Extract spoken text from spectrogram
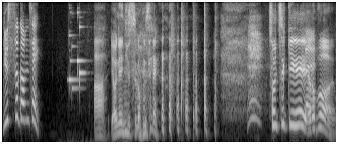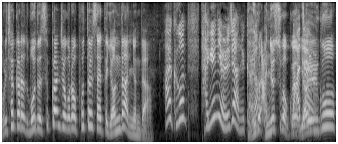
뉴스 검색. 아 연예 뉴스 검색. 솔직히 네. 여러분 우리 철가루도 모두 습관적으로 포털 사이트 연다 안 연다. 아, 그건 당연히 열지 야 않을까요? 이건 안 열 수가 없고요. 맞아요. 열고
